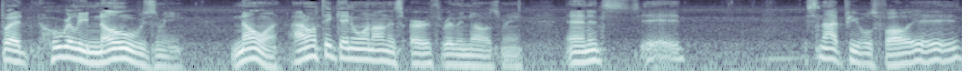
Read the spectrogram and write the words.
but who really knows me? No one. I don't think anyone on this earth really knows me, and it's it, it's not people's fault. It, it,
